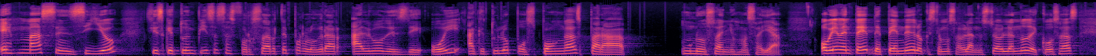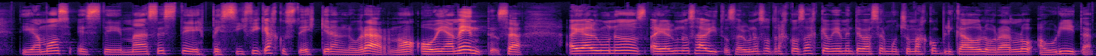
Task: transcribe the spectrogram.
es más sencillo si es que tú empiezas a esforzarte por lograr algo desde hoy a que tú lo pospongas para unos años más allá. Obviamente depende de lo que estemos hablando. Estoy hablando de cosas, digamos, este, más este, específicas que ustedes quieran lograr, ¿no? Obviamente, o sea, hay algunos, hay algunos hábitos, algunas otras cosas que obviamente va a ser mucho más complicado lograrlo ahorita.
